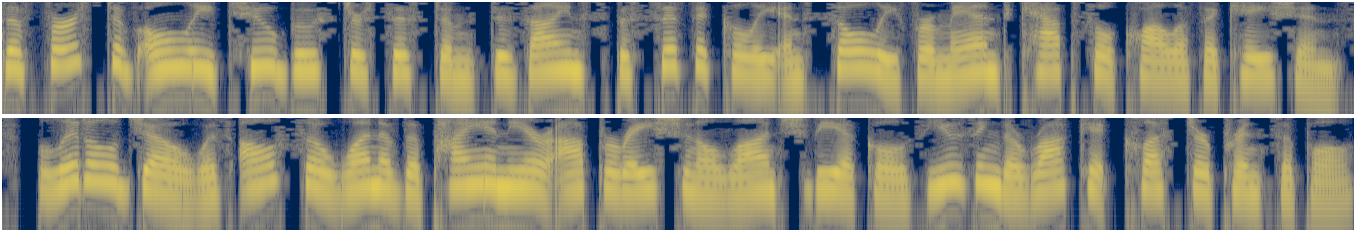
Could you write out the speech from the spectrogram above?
The first of only two booster systems designed specifically and solely for manned capsule qualifications, Little Joe was also one of the pioneer operational launch vehicles using the rocket cluster principle,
